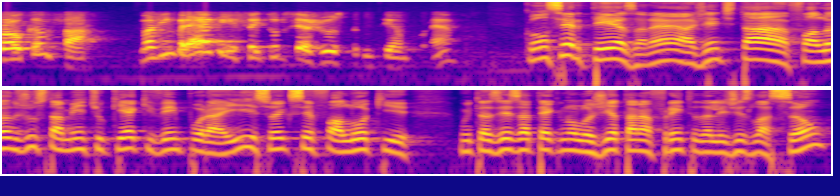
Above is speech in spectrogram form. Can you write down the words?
para alcançar. Mas em breve isso aí tudo se ajusta no tempo, né? Com certeza, né? A gente está falando justamente o que é que vem por aí. Isso aí que você falou que muitas vezes a tecnologia está na frente da legislação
